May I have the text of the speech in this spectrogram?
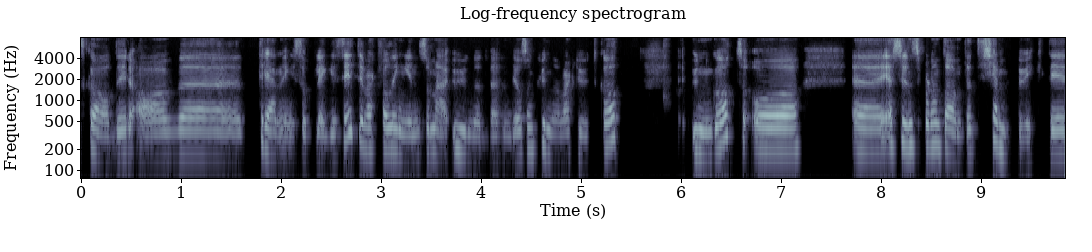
skader av uh, treningsopplegget sitt. I hvert fall ingen som er unødvendige og som kunne vært utgått, unngått. Og uh, jeg syns bl.a. et kjempeviktig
